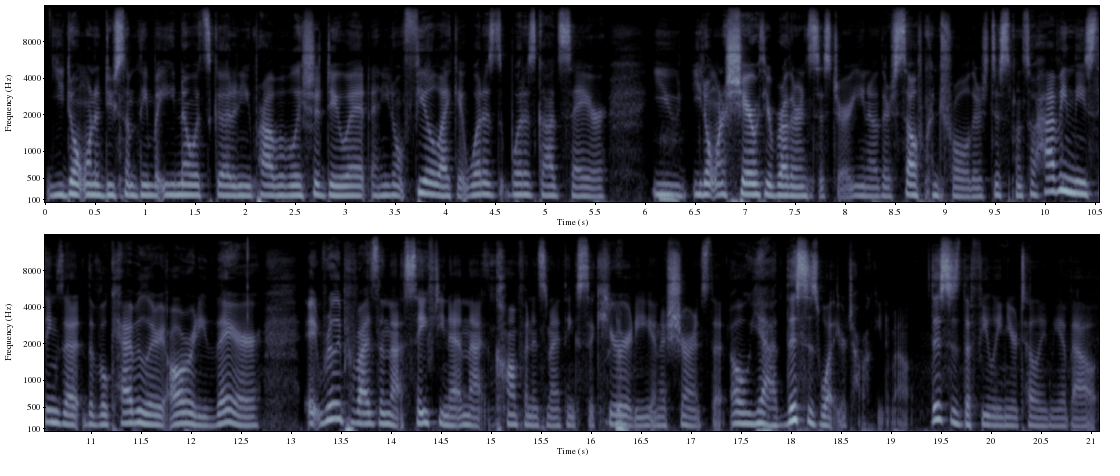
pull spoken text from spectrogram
you don't want to do something but you know it's good and you probably should do it and you don't feel like it. What is what does god say? Or you mm. you don't want to share with your brother and sister. You know there's self-control there's discipline. So having these things that the vocabulary already there it really provides them that safety net and that mm-hmm. confidence and i think security and assurance that oh yeah this is what you're talking about this is the feeling you're telling me about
